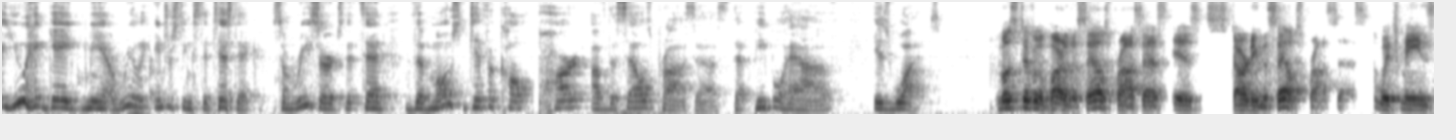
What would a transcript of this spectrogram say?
you gave me a really interesting statistic some research that said the most difficult part of the sales process that people have is what The most difficult part of the sales process is starting the sales process, which means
